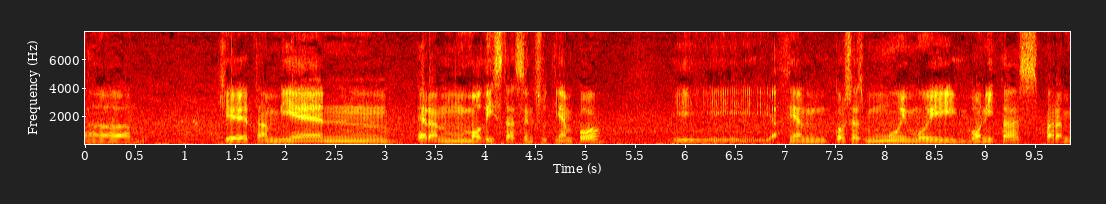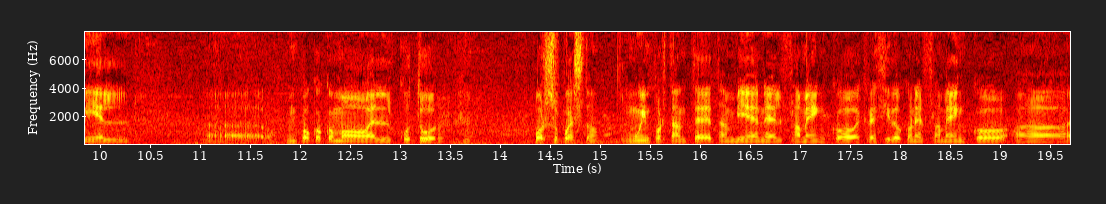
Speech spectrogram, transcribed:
ah, que también eran modistas en su tiempo y hacían cosas muy, muy bonitas. Para mí, el, ah, un poco como el couture. Por supuesto, muy importante también el flamenco. He crecido con el flamenco ah,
